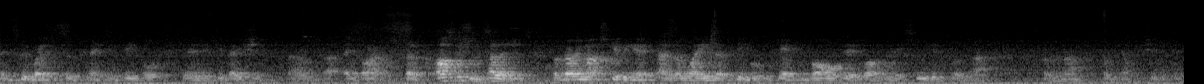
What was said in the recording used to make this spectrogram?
and it's a good way for sort of connecting people in an incubation um, uh, environment. So artificial intelligence, but very much giving it as a way that people can get involved in rather than excluded from that, from, um, from the opportunity.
